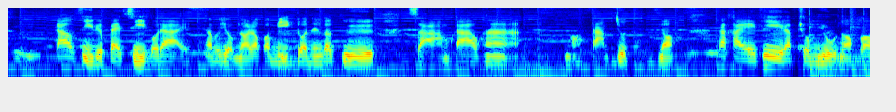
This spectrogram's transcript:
94 หรือ 84 ก็ได้ท่านผู้ชมเนาะแล้วก็มีอีกตัวหนึ่งก็คือ 395เนาะสามจุดเนาะ ถ้าใครที่รับชมอยู่เนาะก็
